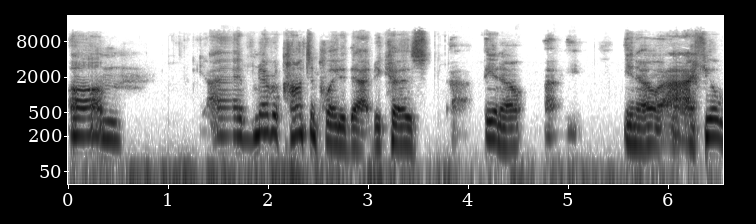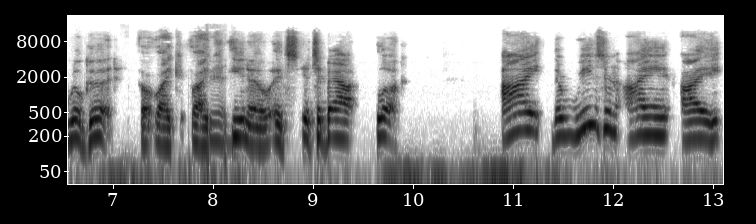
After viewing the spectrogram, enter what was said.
Um, I've never contemplated that because, uh, you know, uh, you know, I I feel real good. Like, like Good. you know, it's it's about look. I the reason I I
